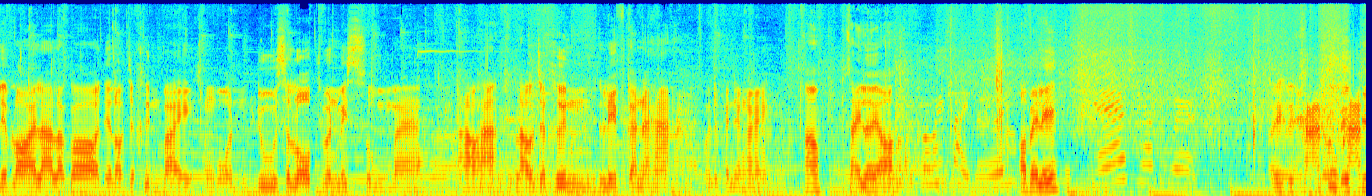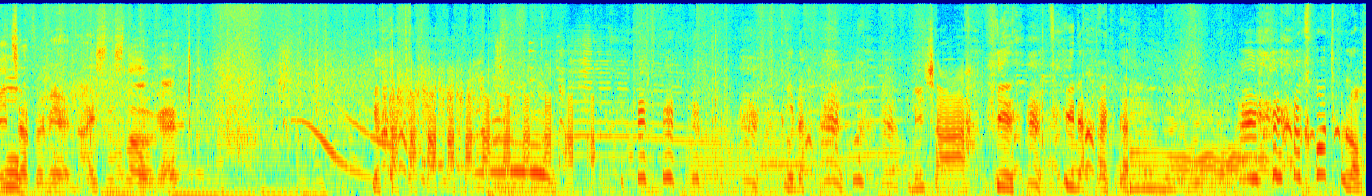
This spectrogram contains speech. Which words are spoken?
เรียบร้อยแล้ว แล้วก็เดี๋ยวเราจะขึ้นไปข้างบน ดูสโลปที่มันไม่สูงมากเอาฮะเราจะขึ้นลิฟต์กันนะฮะว่าจะเป็นยังไง เอ้าใส่เลยเหรอๆเขาให้ใส่เลย เอาไปลิ yes you have to wear it เอ้ยเอ้ยขากู Big ขากู pizza from here, nice and slow, okay? กูได้นิชาพี่พี่ได้ไอ้เหี้ยโคตรตลก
